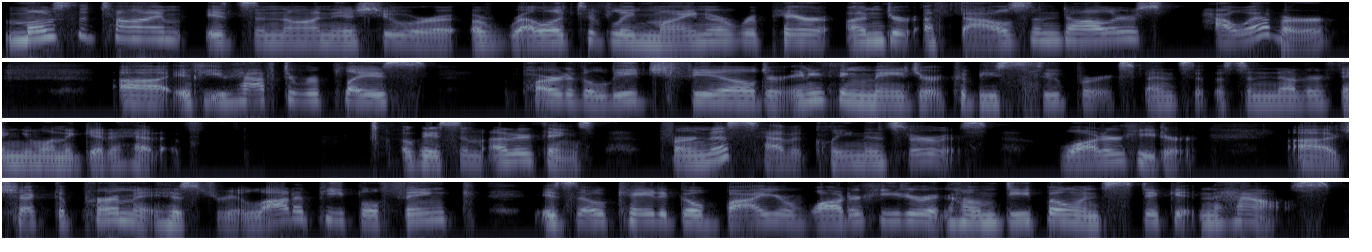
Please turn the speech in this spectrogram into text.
Most of the time, it's a non issue or a, a relatively minor repair under $1,000. However, uh, if you have to replace part of the leach field or anything major, it could be super expensive. It's another thing you want to get ahead of. Okay, some other things. Furnace, have it cleaned and serviced water heater. Uh, check the permit history. A lot of people think it's okay to go buy your water heater at Home Depot and stick it in the house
